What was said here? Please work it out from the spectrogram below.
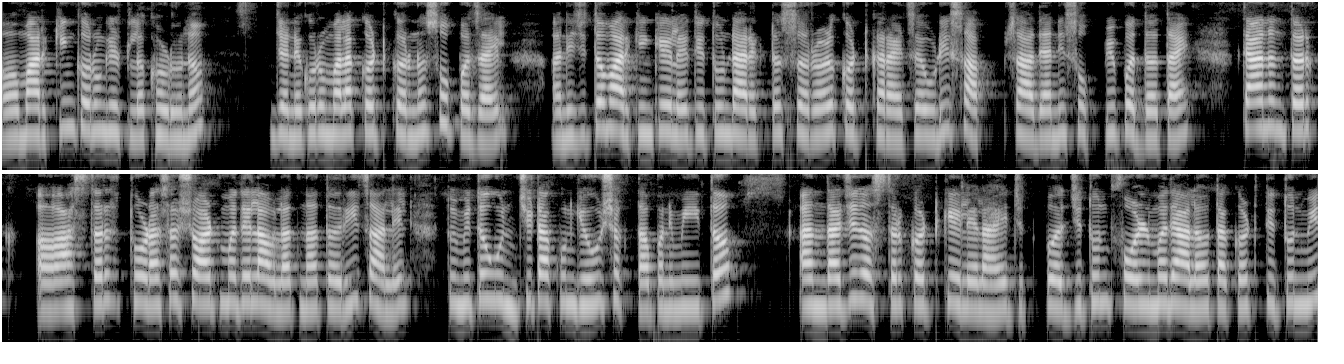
मार्किंग करून घेतलं खडूनं जेणेकरून मला कट करणं सोपं जाईल. आणि जिथं मार्किंग केलं आहे तिथून डायरेक्ट सरळ कट करायचं. एवढी साप साधी आणि सोपी पद्धत आहे. त्यानंतर अस्तर थोडासा शॉर्टमध्ये लावलात ना तरी चालेल. तुम्ही तर उंची टाकून घेऊ शकता पण मी इथं अंदाजेच अस्तर कट केलेला आहे. जिथ जिथून फोल्डमध्ये आला होता कट तिथून मी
